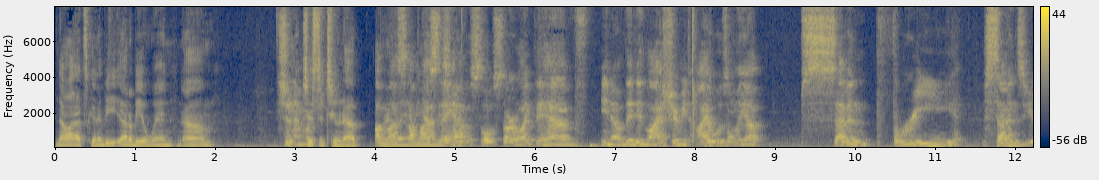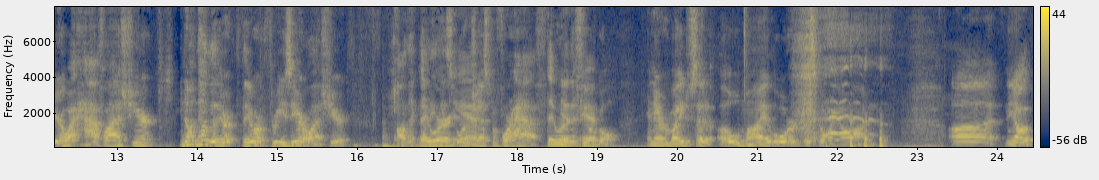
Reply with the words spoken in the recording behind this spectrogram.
No, that's gonna be that'll be a win. Um, Shouldn't have just a tune up. Unless really. I mean, unless they have a slow start like they have, you know, they did last year. I mean, Iowa was only up 7 3, 7 0 at half last year. You know, no, they were, they were up 3 0 last year. I don't think They I think were, they scored yeah. just before half. They were, yeah, the field yeah. goal, and everybody just said, "Oh my lord, what's going on?" uh, you know,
